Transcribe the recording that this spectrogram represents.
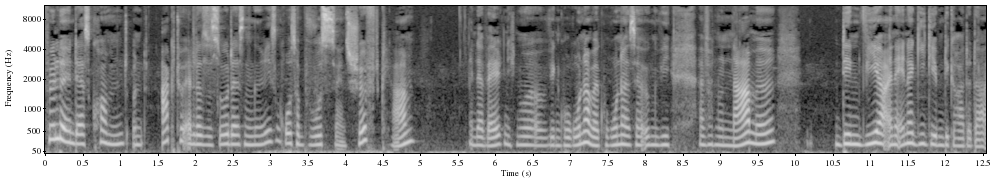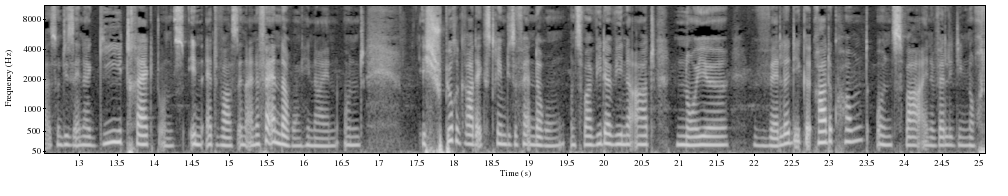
Fülle, in der es kommt. Und aktuell ist es so, da ist ein riesengroßer Bewusstseinsshift, klar, in der Welt, nicht nur wegen Corona, weil Corona ist ja irgendwie einfach nur ein Name, den wir eine Energie geben, die gerade da ist. Und diese Energie trägt uns in etwas, in eine Veränderung hinein. Und ich spüre gerade extrem diese Veränderung. Und zwar wieder wie eine Art neue Welle, die gerade kommt. Und zwar eine Welle, die noch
